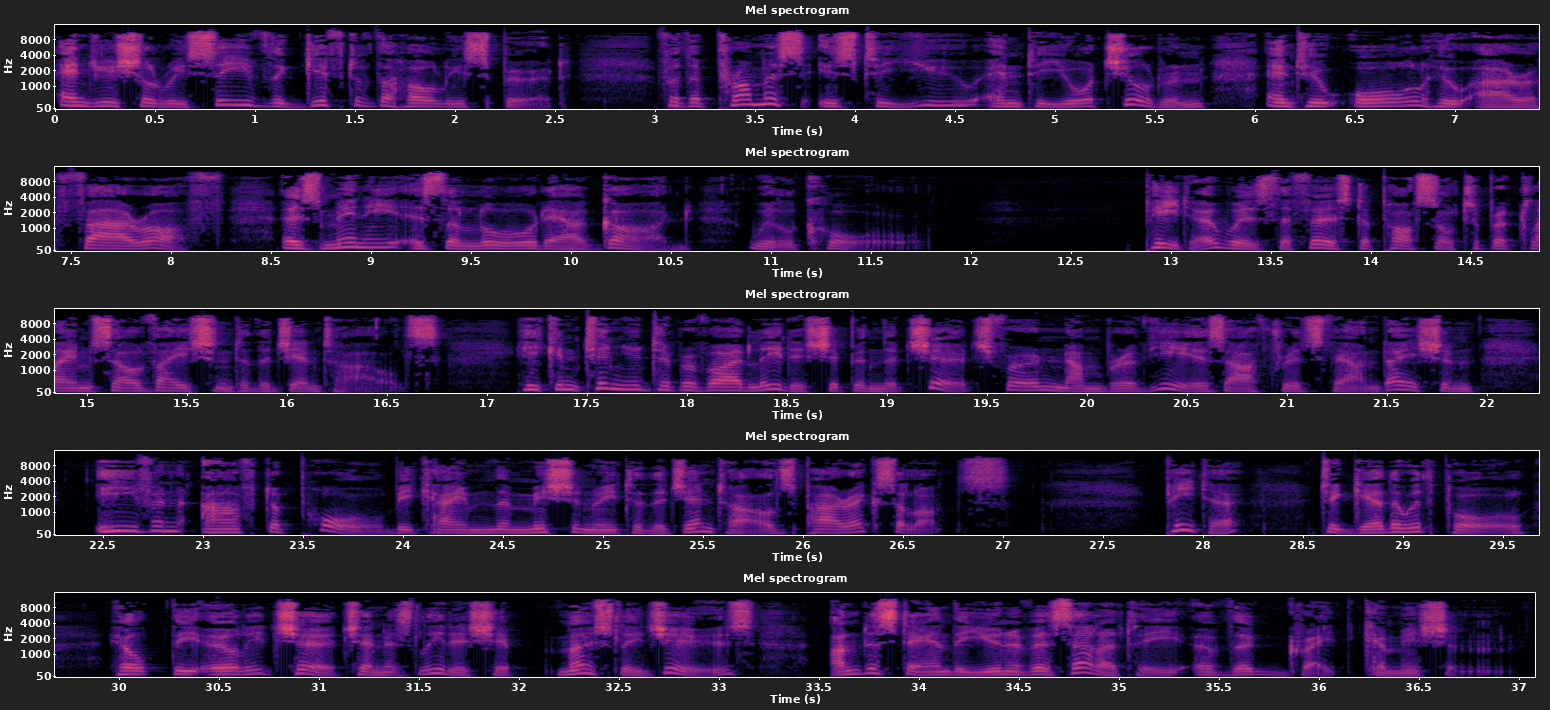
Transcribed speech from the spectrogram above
and you shall receive the gift of the Holy Spirit. For the promise is to you and to your children, and to all who are afar off, as many as the Lord our God will call. Peter was the first apostle to proclaim salvation to the Gentiles. He continued to provide leadership in the church for a number of years after its foundation, even after Paul became the missionary to the Gentiles par excellence. Peter, together with Paul, helped the early church and its leadership, mostly Jews, understand the universality of the Great Commission.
